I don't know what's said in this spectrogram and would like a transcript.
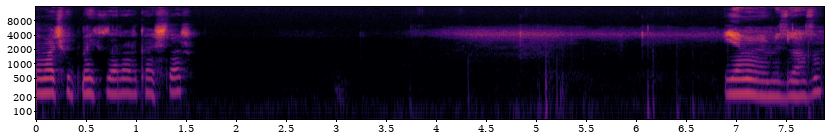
Ve maç bitmek üzere arkadaşlar. Yemememiz lazım.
